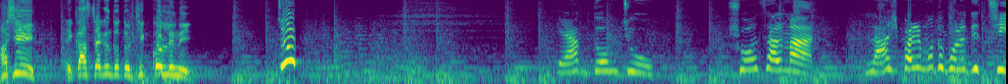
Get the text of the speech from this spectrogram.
হাসি, এই কাজটা কিন্তু তুই ঠিক করলি নি। চুপ! একদম চুপ। শোন সালমান, লাশবারের মতো বলে দিচ্ছি।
